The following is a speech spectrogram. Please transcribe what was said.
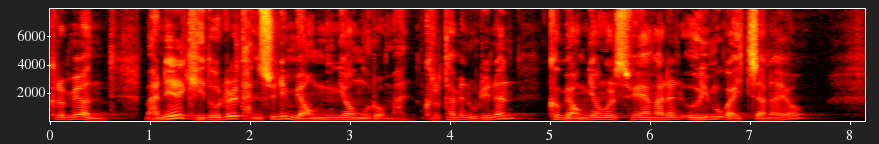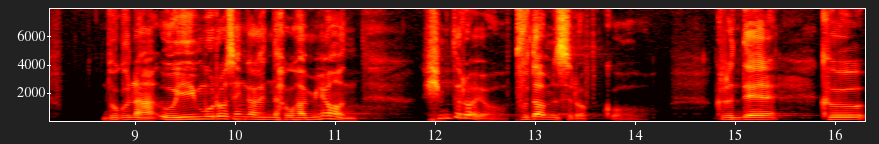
그러면 만일 기도를 단순히 명령으로만 그렇다면 우리는 그 명령을 수행하는 의무가 있잖아요. 누구나 의무로 생각한다고 하면 힘들어요. 부담스럽고. 그런데 그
